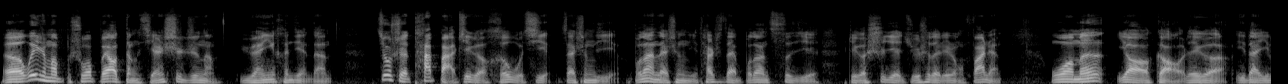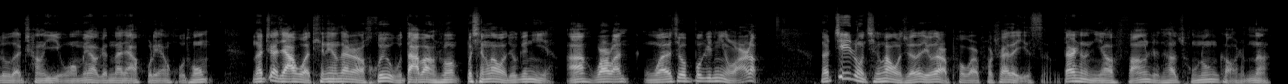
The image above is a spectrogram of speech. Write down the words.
呃，为什么说不要等闲视之呢？原因很简单，就是他把这个核武器在升级，不断在升级，他是在不断刺激这个世界局势的这种发展。我们要搞这个“一带一路”的倡议，我们要跟大家互联互通。那这家伙天天在这挥舞大棒，说不行了，我就跟你啊玩完，我就不跟你玩了。那这种情况，我觉得有点破罐破摔的意思。但是呢，你要防止他从中搞什么呢？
